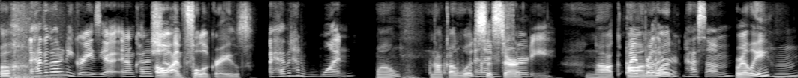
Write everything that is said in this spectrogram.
Ugh. I haven't got any grays yet, and I'm kind of. Oh, I'm full of grays. I haven't had one. Well, knock on wood, and sister. I'm Thirty. Knock on wood. My on brother wood. has some. Really? hmm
